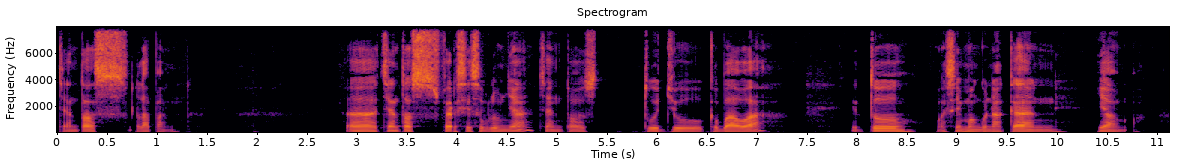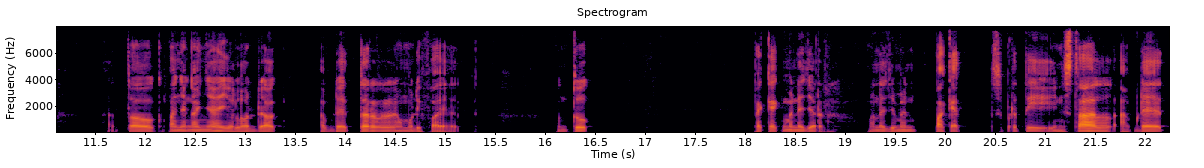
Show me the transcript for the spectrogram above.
CentOS 8. Uh, CentOS versi sebelumnya, CentOS 7 ke bawah, itu masih menggunakan YAM atau kepanjangannya Yellow Duck Updater Modified untuk package manager, manajemen paket seperti install, update,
